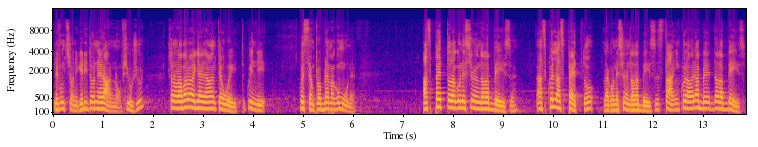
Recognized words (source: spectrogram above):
le funzioni che ritorneranno future, hanno la parola chiave davanti a wait. Quindi questo è un problema comune. Aspetto la connessione in database. A quell'aspetto, la connessione in database, sta in quella variabile database.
